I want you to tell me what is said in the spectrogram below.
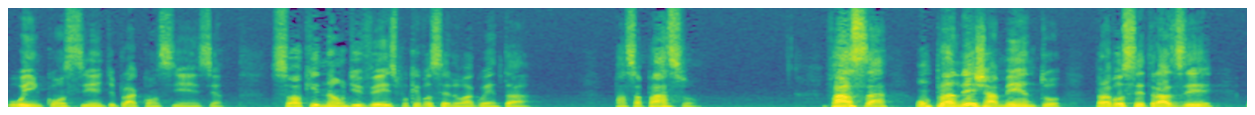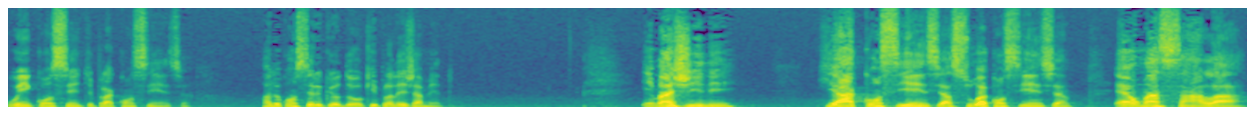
o inconsciente para a consciência. Só que não de vez, porque você não aguenta passo a passo. Faça um planejamento para você trazer o inconsciente para a consciência. Olha o conselho que eu dou, que planejamento. Imagine que a consciência, a sua consciência, é uma sala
